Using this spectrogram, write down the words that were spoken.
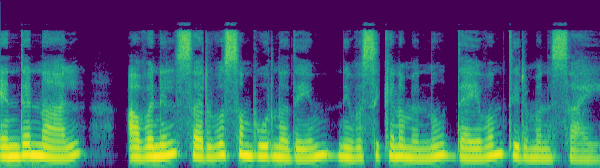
എന്തെന്നാൽ അവനിൽ സർവസമ്പൂർണതയും നിവസിക്കണമെന്നു ദൈവം തിരുമനസ്സായി.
